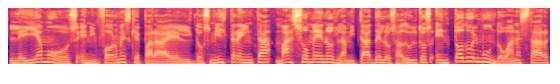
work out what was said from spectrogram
leíamos en informes que para el 2030 más o menos la mitad de los adultos en todo el mundo van a estar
